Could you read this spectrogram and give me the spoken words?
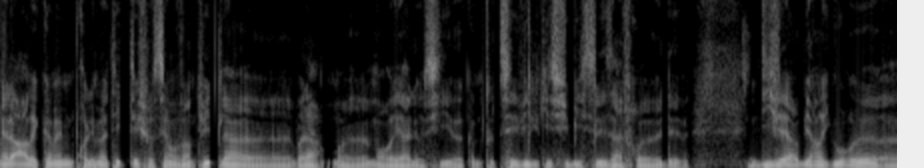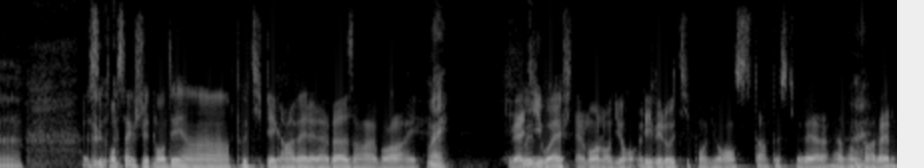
Alors avec quand même une problématique, t'es chaussé en 28 là, euh, voilà, euh, Montréal aussi, euh, comme toutes ces villes qui subissent les affres euh, d'hiver bien rigoureux. euh, C'est Le- pour ça que je lui ai demandé un peu typé gravel à la base. Hein. Bon, ouais, il m'a Oui. dit, ouais, finalement, les vélos type endurance, c'était un peu ce qu'il y avait avant Ouais. le gravel.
